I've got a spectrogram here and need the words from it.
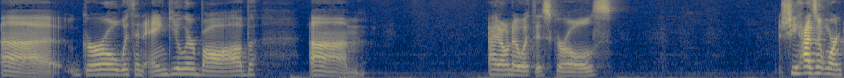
uh, girl with an angular bob. Um, I don't know what this girl's. She hasn't worn.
